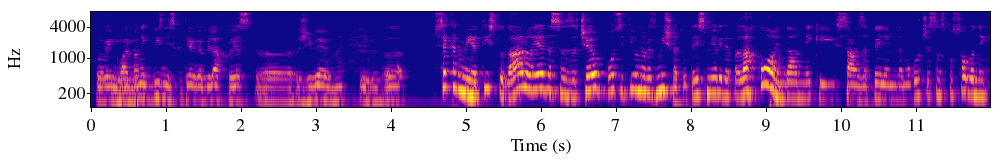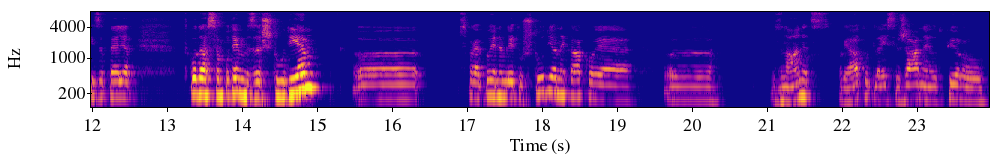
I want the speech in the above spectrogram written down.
tako rekel, mm -hmm. ali pa mhm. nek biznis, katerega bi lahko jaz živel. Mm -hmm. Vse, kar mi je tisto dalo, je, da sem začel pozitivno razmišljati v tej smeri, da pa lahko en dan nekaj sam zapeljem, da mogoče sem sposoben nekaj zapeljati. Tako da sem potem za študijem, uh, Spravi, po enem letu študija nekako je uh, znanec, prijatelj, tleh se žane, odpiral uh,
